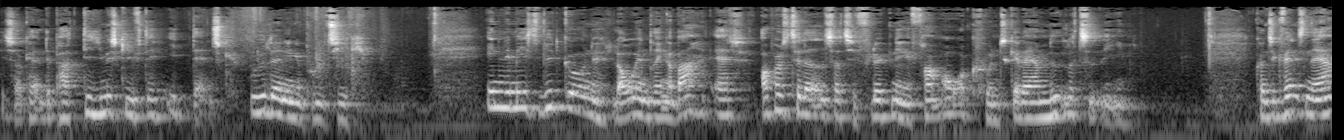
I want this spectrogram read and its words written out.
det såkaldte paradigmeskifte i dansk udlændingepolitik. En af de mest vidtgående lovændringer var, at opholdstilladelser til flygtninge fremover kun skal være midlertidige. Konsekvensen er,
